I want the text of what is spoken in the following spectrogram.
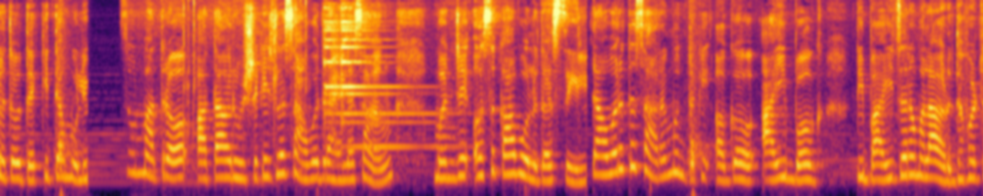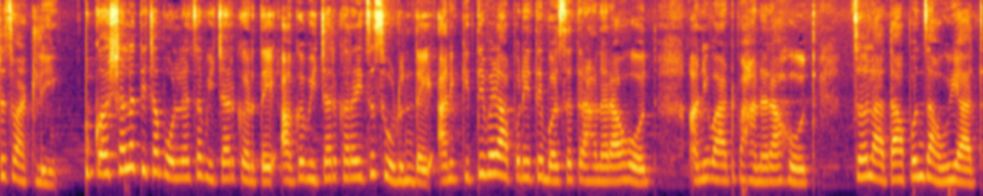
म्हणत होते की त्या मुली मात्र आता ऋषिकेशला सावध राहायला सांग. म्हणजे असं का बोलत असतील? त्यावर तर सारंग म्हणतो की अगं आई बघ ती बाई जरा मला अर्धवटच वाटली. तू कशाला तिच्या बोलण्याचा विचार करते? अगं विचार करायचं सोडून दे. आणि किती वेळ आपण इथे बसत राहणार आहोत आणि वाट पाहणार आहोत? चल आता आपण जाऊयात.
